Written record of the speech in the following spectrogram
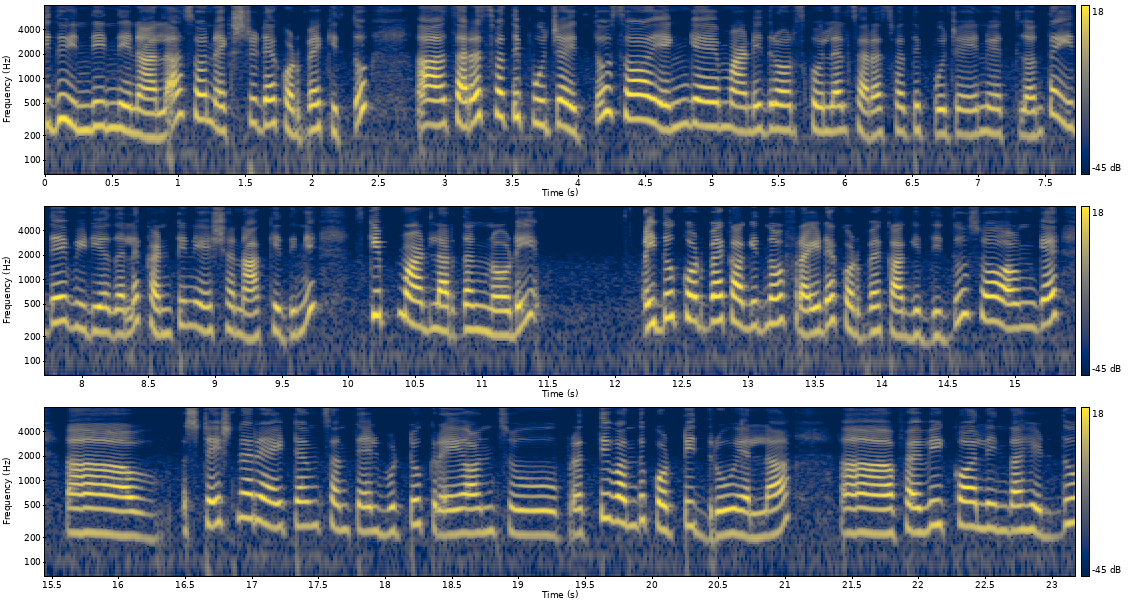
ಇದು ಹಿಂದಿನ ದಿನ ಅಲ್ಲ. ಸೊ ನೆಕ್ಸ್ಟ್ ಡೇ ಕೊಡಬೇಕಿತ್ತು. ಸರಸ್ವತಿ ಪೂಜೆ ಇತ್ತು. ಸೊ ಹೆಂಗೆ ಮಾಡಿದ್ರು ಅವ್ರ ಸ್ಕೂಲಲ್ಲಿ ಸರಸ್ವತಿ ಪೂಜೆ ಏನು ಎತ್ತಲು ಅಂತ ಇದೇ ವಿಡಿಯೋದಲ್ಲೇ ಕಂಟಿನ್ಯೂಯೇಷನ್ ಹಾಕಿದ್ದೀನಿ. ಸ್ಕಿಪ್ ಮಾಡಲಾರ್ದಂಗೆ ನೋಡಿ. ಇದು ಕೊಡಬೇಕಾಗಿದ್ದು ನಾವು ಫ್ರೈಡೇ ಕೊಡಬೇಕಾಗಿದ್ದಿದ್ದು. ಸೊ ಅವನಿಗೆ ಸ್ಟೇಷ್ನರಿ ಐಟಮ್ಸ್ ಅಂತ ಹೇಳ್ಬಿಟ್ಟು ಕ್ರೇಯಾನ್ಸು ಪ್ರತಿಯೊಂದು ಕೊಟ್ಟಿದ್ದರು ಎಲ್ಲ. ಫೆವಿಕಾಲಿಂದ ಹಿಡಿದು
